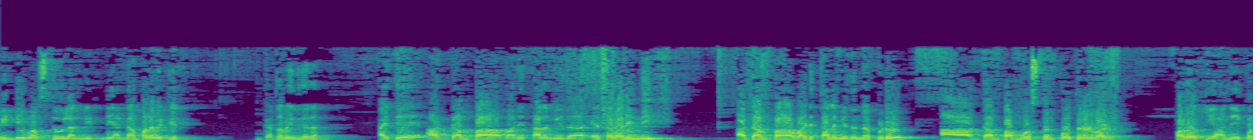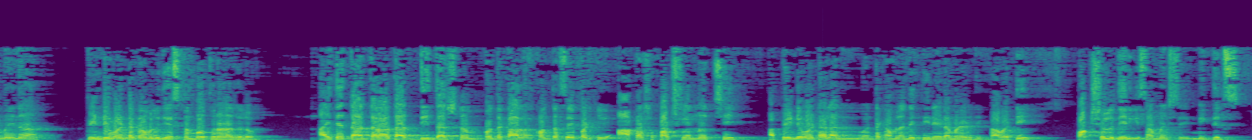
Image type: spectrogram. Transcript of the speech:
పిండి వస్తువులన్నింటినీ ఆ గంపలో పెట్టింది ఇంక అర్థమైంది కదా? అయితే ఆ గంప వాడి తల మీద ఎత్తబడింది. ఆ గంప వాడి తల మీద ఉన్నప్పుడు ఆ గంప మోసుకొని పోతున్నాడు వాడు. పరోకి అనేకమైన పిండి వంటకములు చేసుకొని పోతున్నాడు అందులో. అయితే దాని తర్వాత దీని దర్శనం కొంతకాలం కొంతసేపటికి ఆకాశ పక్షులన్నీ వచ్చి ఆ పిండి వంటలు వంటకములు తినేయడం అనేది. కాబట్టి పక్షులు దేనికి సంబంధించి మీకు తెలుసు.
